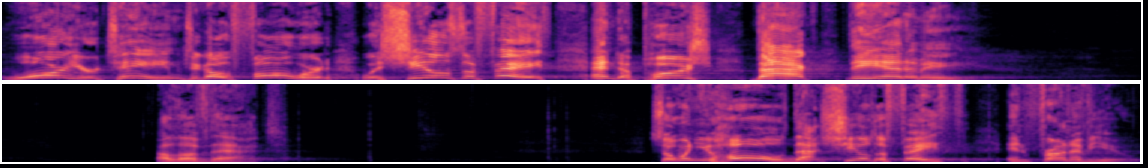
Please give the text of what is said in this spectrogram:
warrior team to go forward with shields of faith and to push back the enemy. I love that. So when you hold that shield of faith in front of you,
